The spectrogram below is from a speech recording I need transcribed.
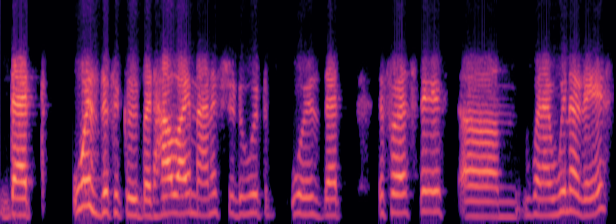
that was difficult but how i managed to do it was that the first race um, when i win a race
